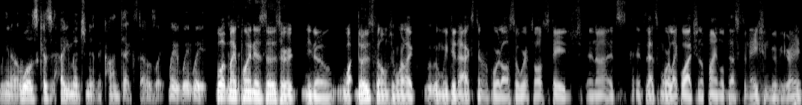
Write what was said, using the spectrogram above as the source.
You know, well, it's because how you mentioned it in the context. I was like, wait, wait, wait. well, my point is, those are you know what those films are more like when we did Accident Report, also where it's all staged, and uh, it's, it's that's more like watching a Final Destination movie, right?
